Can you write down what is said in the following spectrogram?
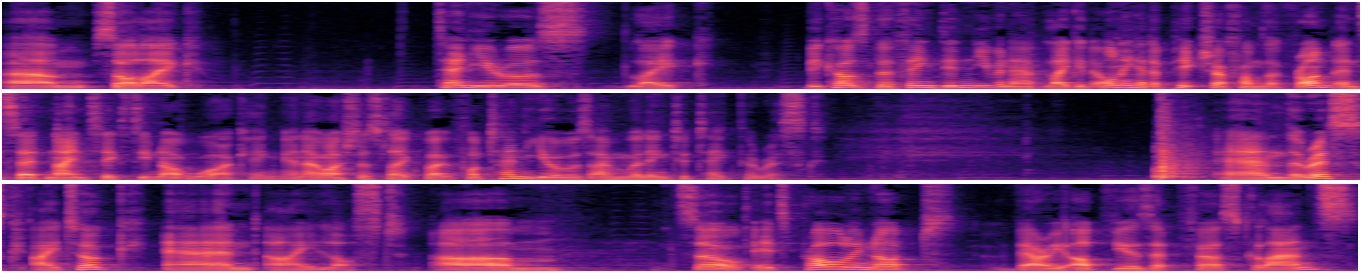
Um, so like, 10 euros, like because the thing didn't even have like it only had a picture from the front and said 960 not working. And i was just like, like for 10 euros i'm willing to take the risk. And the risk i took and i lost. Um, so it's probably not very obvious at first glance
